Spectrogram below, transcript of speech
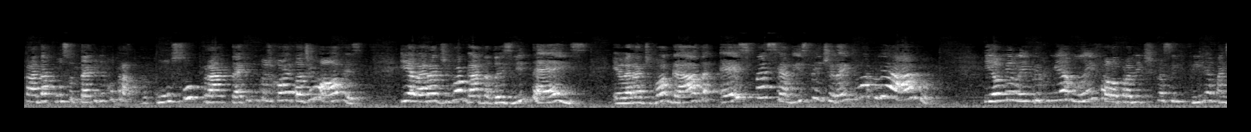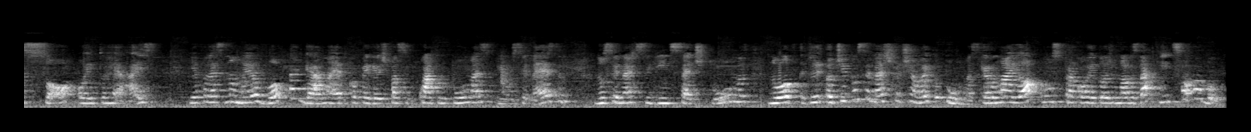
para dar curso técnico pra, curso para técnico de corretor de imóveis. E eu era advogada, 2010. Eu era advogada especialista em direito imobiliário. E eu me lembro que minha mãe falou pra mim, tipo assim, filha, mas só oito reais? E eu falei assim, não, mãe, eu vou pegar. Na época eu peguei, tipo assim, quatro turmas em um semestre, no semestre seguinte, sete turmas. No outro, eu tive um semestre que eu tinha oito turmas, que era o maior curso para corretor de imóveis daqui de Salvador.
